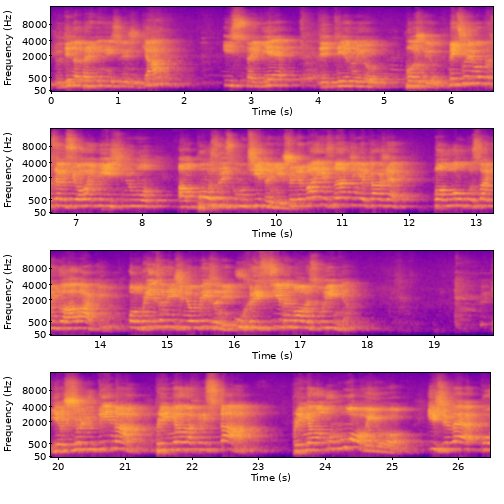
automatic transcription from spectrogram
людина перемінює своє життя і стає дитиною Божою. Ми чуємо про це в сьогоднішньому апостольському читанні, що немає значення, каже Павло в посланні до Галатів, обрізаний чи не обрізаний, у Христі ми нове створіння. Якщо людина прийняла Христа, прийняла умови Його і живе по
